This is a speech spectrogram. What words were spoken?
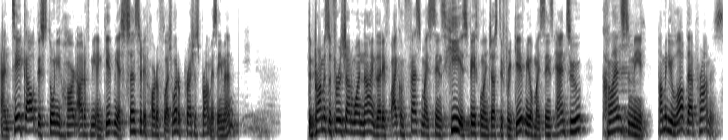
and take out this stony heart out of me and give me a sensitive heart of flesh. What a precious promise. Amen. The promise of 1 John 1 9 that if I confess my sins, he is faithful and just to forgive me of my sins and to cleanse me. How many love that promise?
